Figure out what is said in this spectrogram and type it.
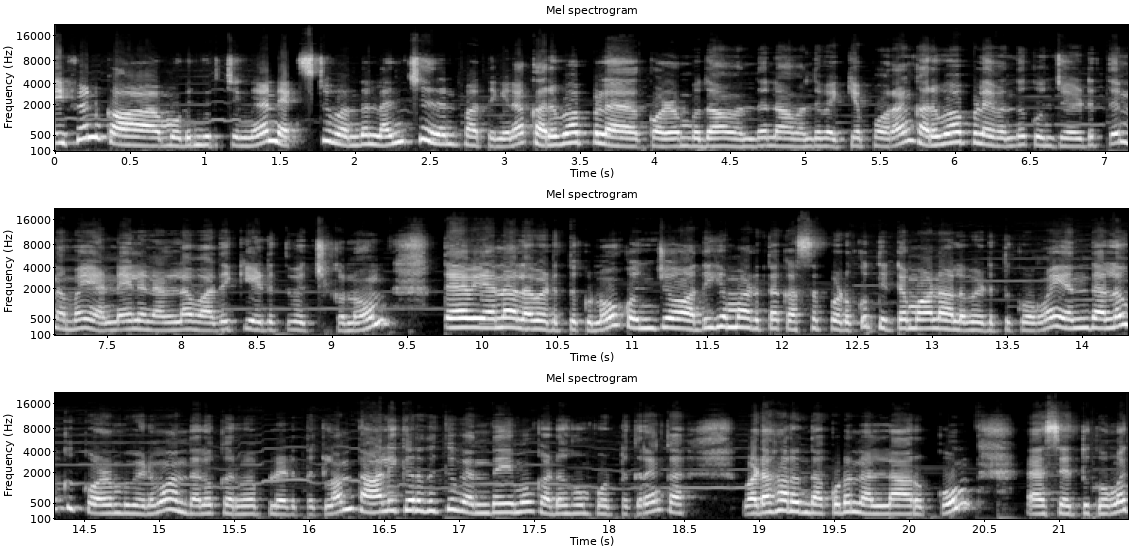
டிஃபன் கா முடிஞ்சிருச்சுங்க. நெக்ஸ்ட்டு வந்து லஞ்ச் எதுன்னு பார்த்தீங்கன்னா கருவேப்பிலை குழம்பு தான் வந்து நான் வந்து வைக்க போகிறேன் கருவேப்பிலை வந்து கொஞ்சம் எடுத்து நம்ம எண்ணெயில் நல்லா வதக்கி எடுத்து வச்சுக்கணும். தேவையான அளவு எடுத்துக்கணும். கொஞ்சம் அதிகமாக எடுத்தால் கசப்படுக்கும் திட்டமான அளவு எடுத்துக்கோங்க. எந்த அளவுக்கு குழம்பு வேணுமோ அந்த அளவுக்கு கருவேப்பிலை எடுத்துக்கலாம். தாளிக்கிறதுக்கு வெந்தயமும் கடுகும் போட்டுக்கிறேன். க வடகம் இருந்தால் கூட நல்லாயிருக்கும் சேர்த்துக்கோங்க.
